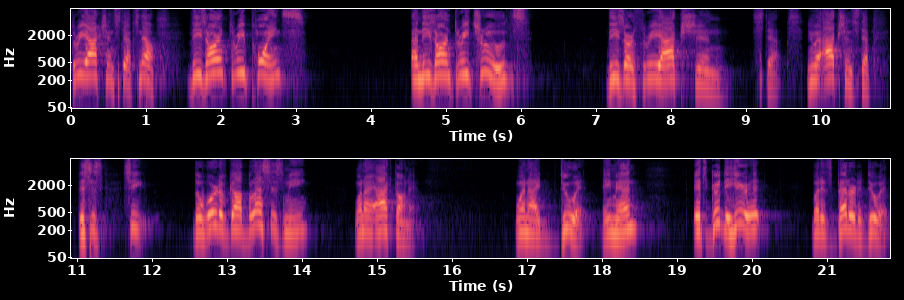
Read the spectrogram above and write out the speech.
Three action steps. Now, these aren't three points. And these aren't three truths, these are three action steps. You know, action step. This is, see, the Word of God blesses me when I act on it, when I do it. Amen? It's good to hear it, but it's better to do it.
